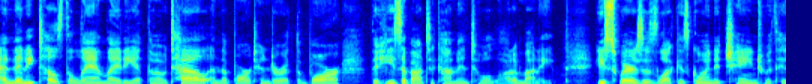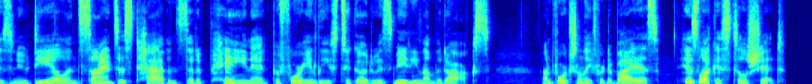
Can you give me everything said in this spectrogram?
and then he tells the landlady at the motel and the bartender at the bar that he's about to come into a lot of money. He swears his luck is going to change with his new deal and signs his tab instead of paying it before he leaves to go to his meeting on the docks. Unfortunately for Tobias, his luck is still shit.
